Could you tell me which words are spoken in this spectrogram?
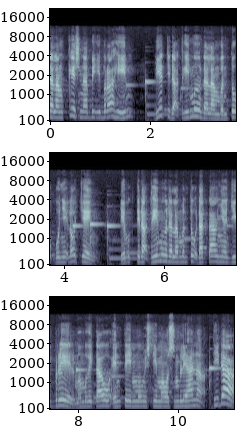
Dalam kes Nabi Ibrahim, dia tidak terima dalam bentuk bunyi loceng. Dia tidak terima dalam bentuk datangnya Jibril memberitahu ente mesti mau sembelih anak. Tidak.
